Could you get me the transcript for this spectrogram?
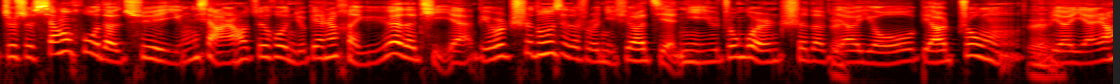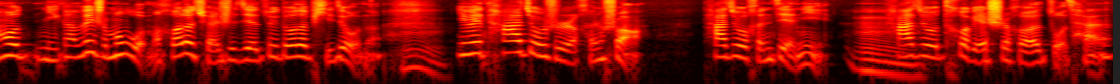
就是相互的去影响，然后最后你就变成很愉悦的体验。比如吃东西的时候，你需要解腻，因为中国人吃的比较油、比较重、比较盐。然后你看，为什么我们喝了全世界最多的啤酒呢？嗯，因为它就是很爽。它就很解腻，嗯，它就特别适合佐餐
